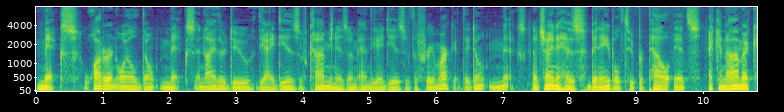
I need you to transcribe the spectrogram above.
mix. Water and oil don't mix, and neither do the ideas of communism and the ideas of the free market. They don't mix. Now, China has been able to propel its economic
